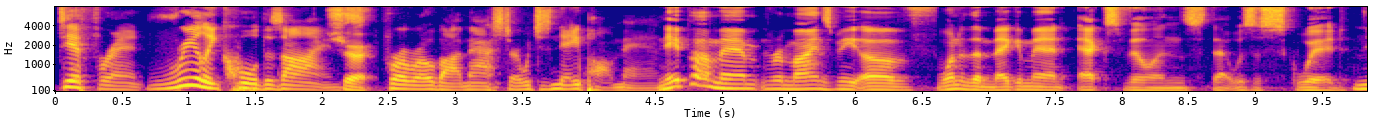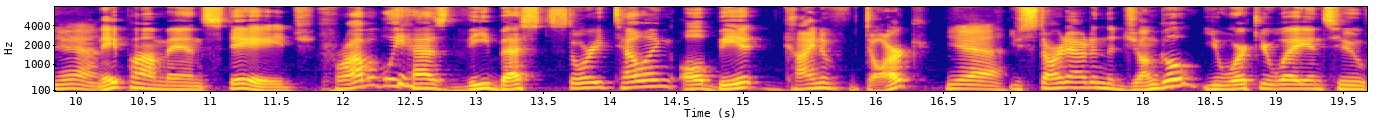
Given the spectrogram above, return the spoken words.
different, really cool designs Sure. for a robot master, which is Napalm Man. Napalm Man reminds me of one of the Mega Man X villains that was a squid. yeah. Napalm Man's stage probably has the best storytelling, albeit kind of dark. yeah. You start out in the jungle, you work your way into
